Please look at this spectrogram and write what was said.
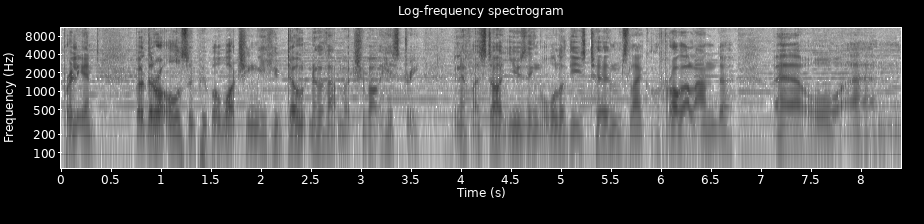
brilliant, but there are also people watching me who don't know that much about history. And if I start using all of these terms like Rogaland uh, or um,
